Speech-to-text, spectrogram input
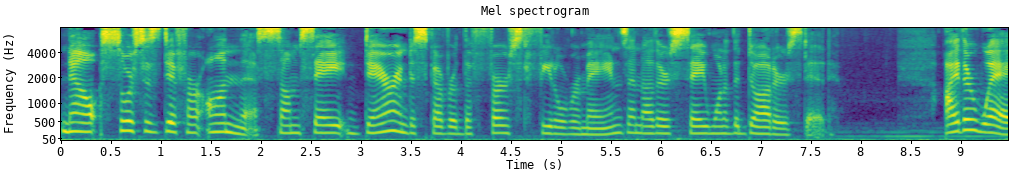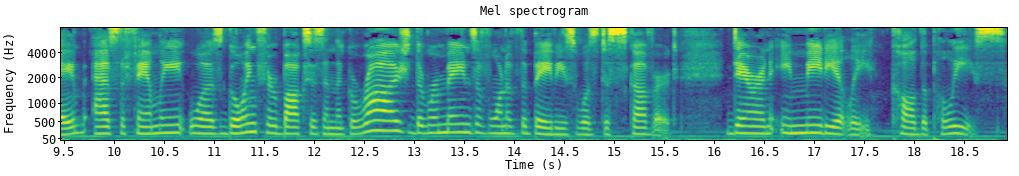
Now, sources differ on this. Some say Darren discovered the first fetal remains, and others say one of the daughters did. Either way, as the family was going through boxes in the garage, the remains of one of the babies was discovered. Darren immediately called the police.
